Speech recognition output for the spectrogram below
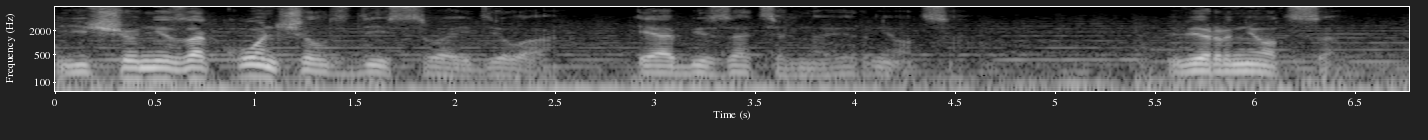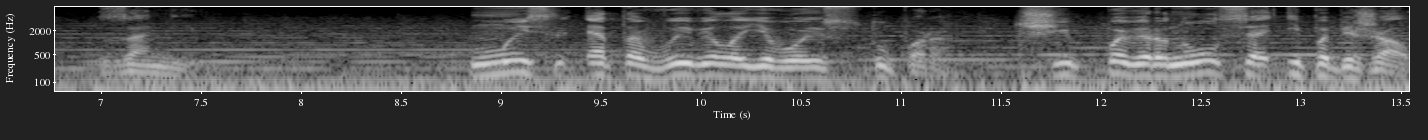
еще не закончил здесь свои дела и обязательно вернется? Вернется за ним. Мысль эта вывела его из ступора. Чип повернулся и побежал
